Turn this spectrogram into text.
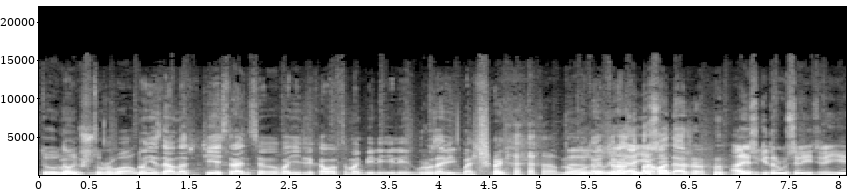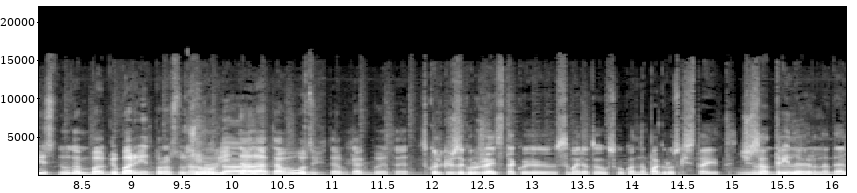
то, ну, штурвал. Ну, не знаю, у нас тут есть разница, водитель легковой автомобиля или грузовик большой. Ну, Ну, то есть а разные если- права даже. А если гидроусилители есть, ну там ба- габарит просто, уже Ну, рулить да. надо, а там в воздухе там как бы это... Сколько же загружается такой самолет? Сколько он на погрузке стоит? Часа Ну, три, да, наверное, да,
